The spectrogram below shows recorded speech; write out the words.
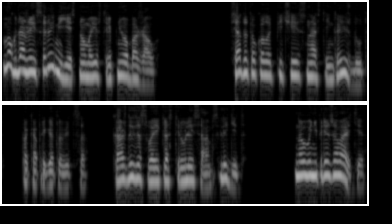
Мог даже и сырыми есть, но мою стряпню обожал. Сядут около печи с Настенькой и ждут, пока приготовится. Каждый за своей кастрюлей сам следит. Но вы не переживайте.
